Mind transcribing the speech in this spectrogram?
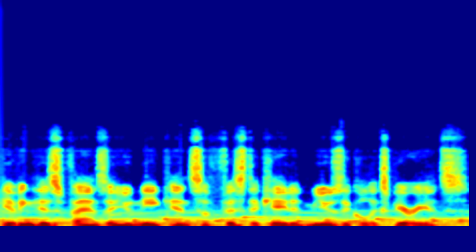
giving his fans a unique and sophisticated musical experience.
